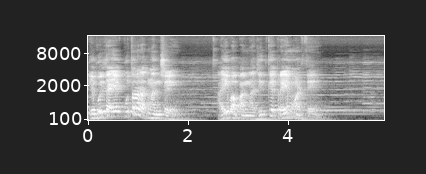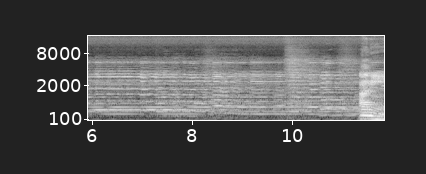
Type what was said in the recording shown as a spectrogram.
एकुलत्या एक पुत्र रत्नांचे आई बापांना जितके प्रेम वाटते. आणि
